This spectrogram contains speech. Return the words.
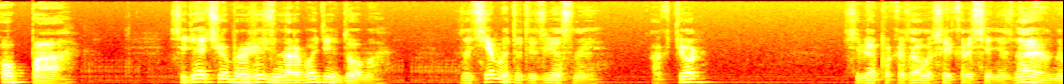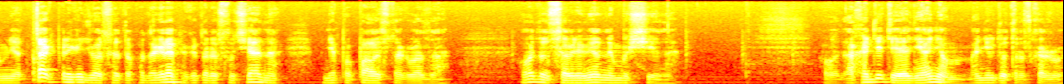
Опа! Сидячий образ жизни на работе и дома. Зачем этот известный актер себя показал во всей красе, не знаю, но мне так пригодилась эта фотография, которая случайно мне попалась на глаза. Вот он современный мужчина. Вот. А хотите, я не о нем анекдот расскажу,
